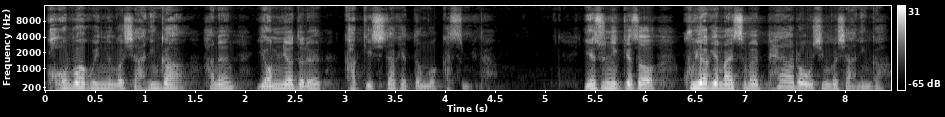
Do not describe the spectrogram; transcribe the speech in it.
거부하고 있는 것이 아닌가 하는 염려들을 갖기 시작했던 것 같습니다. 예수님께서 구약의 말씀을 폐하러 오신 것이 아닌가.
